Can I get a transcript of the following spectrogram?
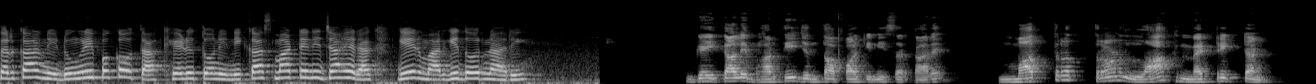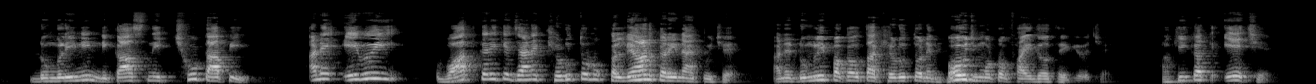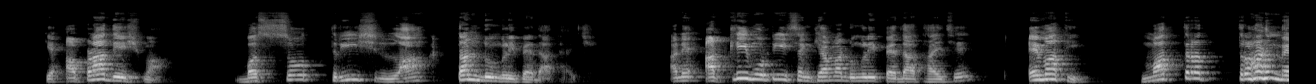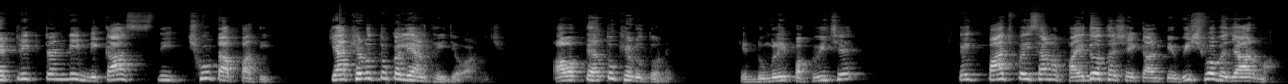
સરકારની ડુંગળી પકવતા ખેડૂતોની નિકાસ માટેની જાહેરાત ગેરમાર્ગે દોરનારી. ગઈકાલે ભારતીય જનતા પાર્ટીની સરકારે માત્ર ત્રણ લાખ મેટ્રિક ટન ડુંગળીની નિકાસની છૂટ આપી અને એવી વાત કરી કે જાણે ખેડૂતોનું કલ્યાણ કરી નાખ્યું છે અને ડુંગળી પકવતા ખેડૂતોને બહુ જ મોટો ફાયદો થઈ ગયો છે. હકીકત એ છે કે આપણા દેશમાં બસો ત્રીસ લાખ ટન ડુંગળી પેદા થાય છે. અને આટલી મોટી સંખ્યામાં ડુંગળી પેદા થાય છે. એમાંથી માત્ર ત્રણ મેટ્રિક ટનની નિકાસની છૂટ આપવાથી ક્યાં ખેડૂતનું કલ્યાણ થઈ જવાનું છે? આ વખતે હતું ખેડૂતોને કે ડુંગળી પકવી છે. કંઈક પાંચ પૈસાનો ફાયદો થશે કારણ કે વિશ્વ બજારમાં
